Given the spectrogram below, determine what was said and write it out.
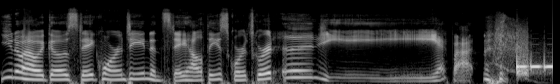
You know how it goes. Stay quarantined and stay healthy. Squirt, squirt, and jackpot.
